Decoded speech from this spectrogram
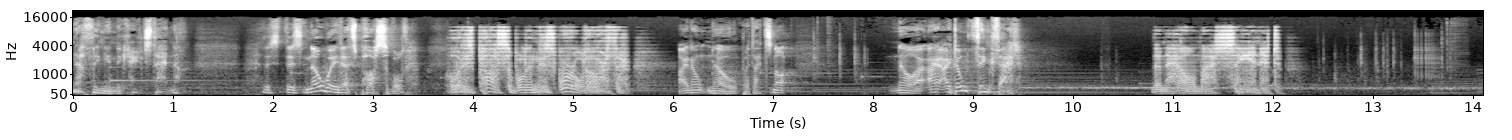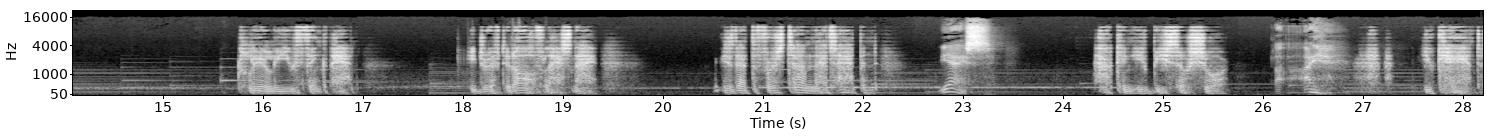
Nothing indicates that. No. There's, there's no way that's possible. What is possible in this world, Arthur? I don't know, but that's not. No, I, I don't think that. Then how am I saying it? Clearly, you think that. He drifted off last night. Is that the first time that's happened? Yes. How can you be so sure? I. You can't.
